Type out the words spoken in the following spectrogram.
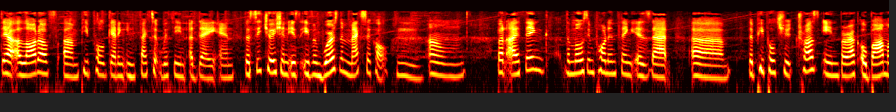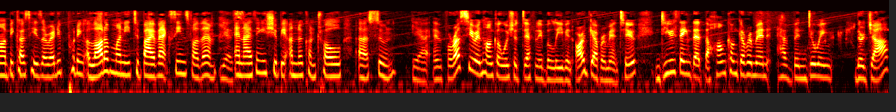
There are a lot of um, people getting infected within a day, and the situation is even worse than Mexico. Um, but I think the most important thing is that. Um, the people should trust in Barack Obama because he's already putting a lot of money to buy vaccines for them. Yes. And I think it should be under control uh, soon. Yeah, and for us here in Hong Kong, we should definitely believe in our government too. Do you think that the Hong Kong government have been doing their job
